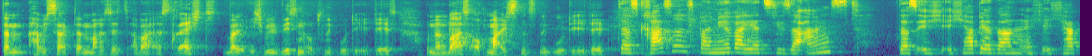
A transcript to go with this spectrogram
dann habe ich gesagt, dann mache ich es jetzt aber erst recht, weil ich will wissen, ob es eine gute Idee ist. Und dann war es auch meistens eine gute Idee. Das Krasse ist, bei mir war jetzt diese Angst, dass ich, ich habe ja dann, ich, ich habe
